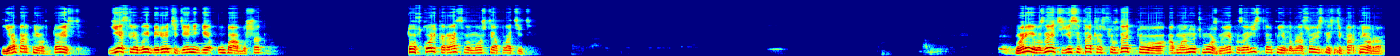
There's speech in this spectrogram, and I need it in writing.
Я партнер. То есть, если вы берете деньги у бабушек, то сколько раз вы можете оплатить? Мария, вы знаете, если так рассуждать, то обмануть можно. Это зависит от недобросовестности партнера.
